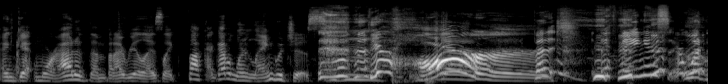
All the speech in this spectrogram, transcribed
and get more out of them, but I realize like fuck, I got to learn languages. Mm-hmm. They're hard. But the thing is, what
